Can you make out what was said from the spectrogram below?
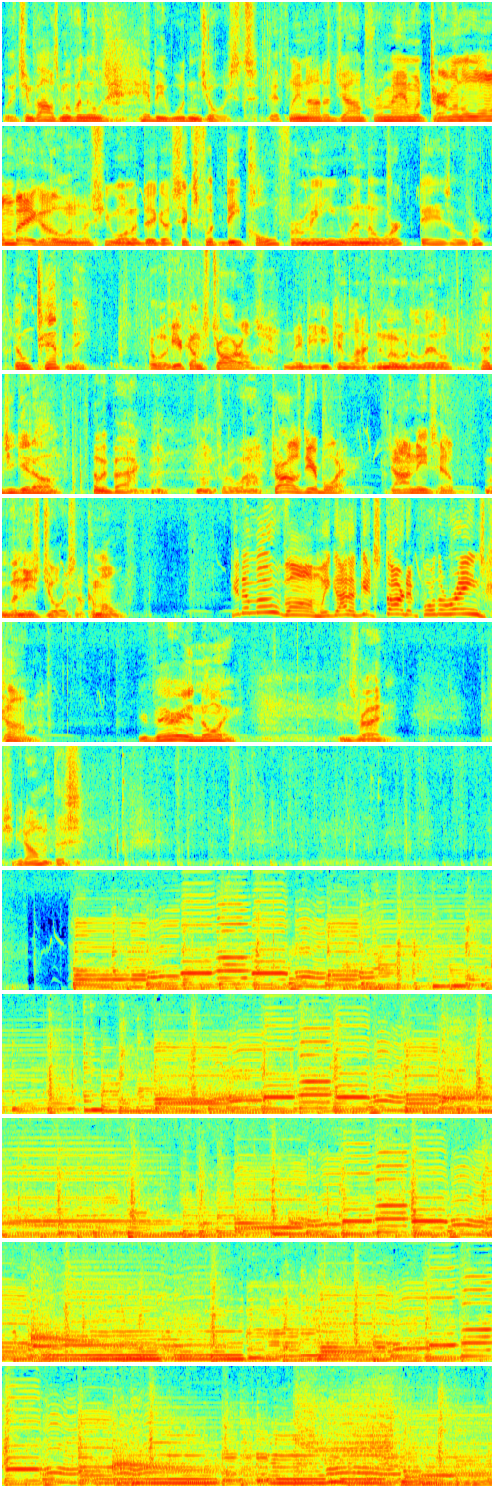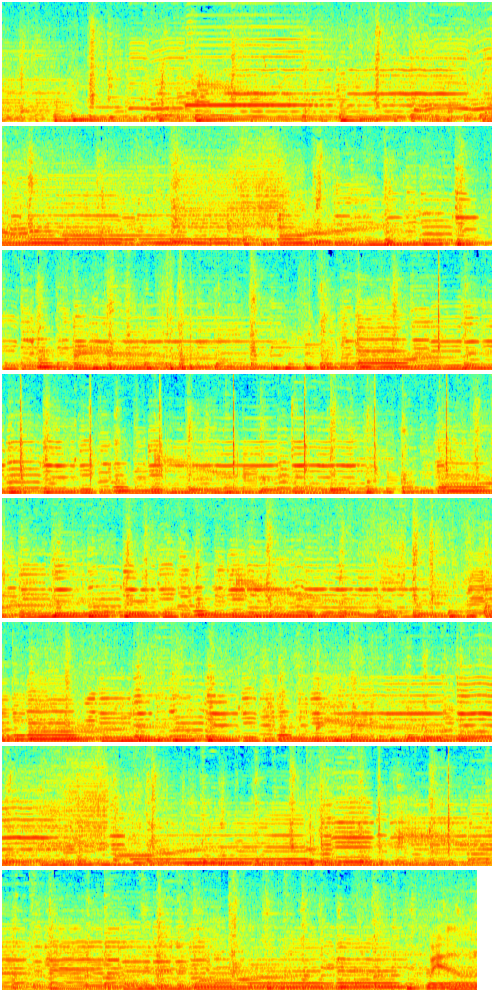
which involves moving those heavy wooden joists. Definitely not a job for a man with terminal lumbago unless you want to dig a six foot deep hole for me when the workday's over. Don't tempt me. Oh, here comes Charles. Maybe he can lighten the mood a little. How'd you get on? He'll be back, but not for a while. Charles, dear boy, John needs help moving these joists. Now, come on. Get a move on. We got to get started before the rains come. You're very annoying. He's right. Should get on with this.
